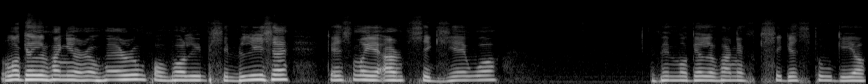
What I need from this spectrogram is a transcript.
modelowania roweru, powoli przybliżę. To jest moje arcydzieło wymodelowane w 3D Studio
